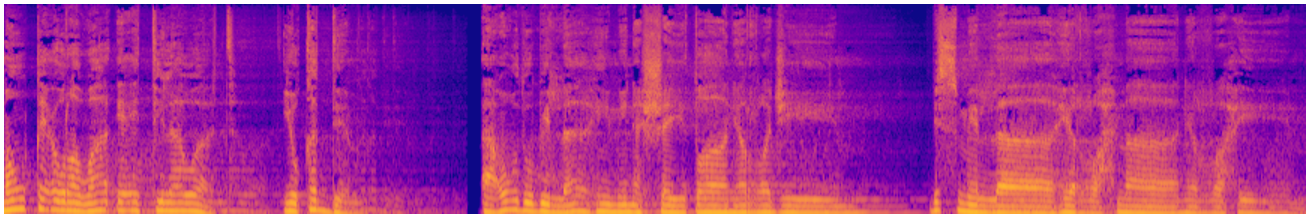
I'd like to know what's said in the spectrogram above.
موقع روائع التلاوات يقدم. أعوذ بالله من الشيطان الرجيم. بسم الله الرحمن الرحيم.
